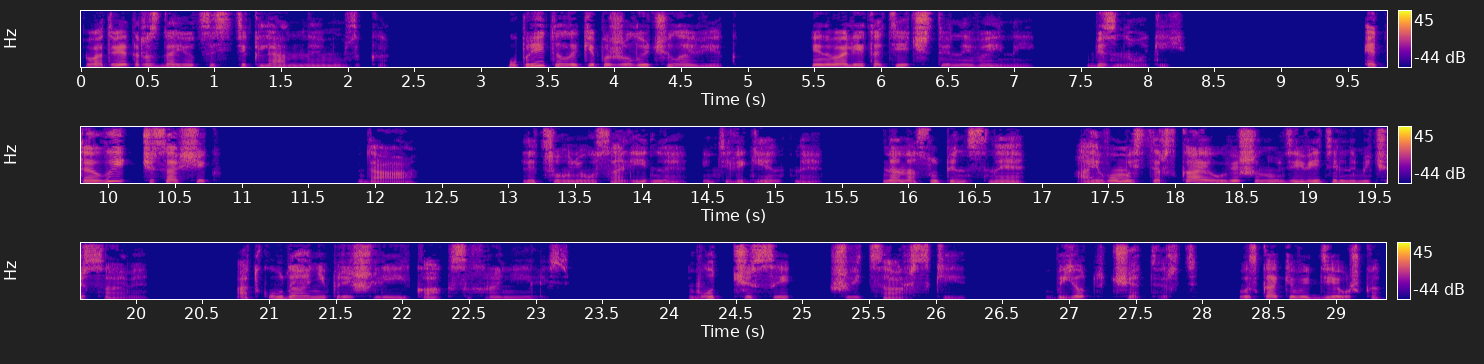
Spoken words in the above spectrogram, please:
В ответ раздается стеклянная музыка. У притолоки пожилой человек, инвалид Отечественной войны, безногий. «Это вы, часовщик?» «Да». Лицо у него солидное, интеллигентное, на носу пенсне, а его мастерская увешана удивительными часами. Откуда они пришли и как сохранились? Вот часы швейцарские. Бьет четверть. Выскакивает девушка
